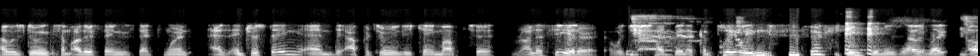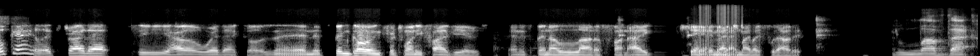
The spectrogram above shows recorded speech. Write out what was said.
I was doing some other things that weren't as interesting, and the opportunity came up to run a theater, which had been a completely new thing to me. So I was like, okay, let's try that, see how where that goes. And it's been going for 25 years, and it's been a lot of fun. I can't imagine my life without it. I love that.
